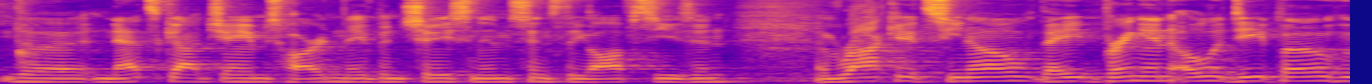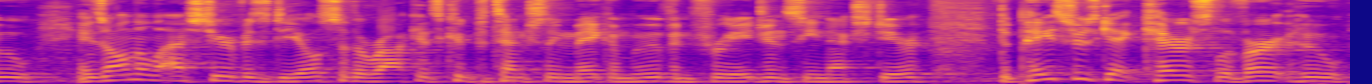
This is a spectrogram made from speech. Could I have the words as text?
the Nets got James Harden. They've been chasing him since the offseason. And Rockets, you know, they bring in Oladipo, who is on the last year of his deal, so the Rockets could potentially make a move in free agency next year. The Pacers get Caris LeVert, who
